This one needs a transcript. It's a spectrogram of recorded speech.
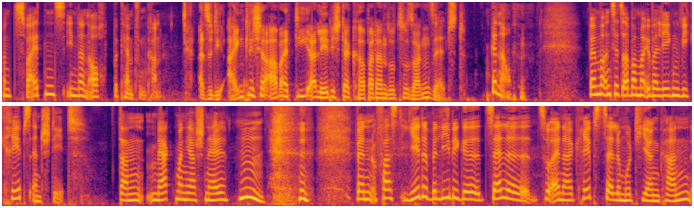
und zweitens ihn dann auch bekämpfen kann. Also die eigentliche Arbeit, die erledigt der Körper dann sozusagen selbst. Genau. Wenn wir uns jetzt aber mal überlegen, wie Krebs entsteht dann merkt man ja schnell, hm, wenn fast jede beliebige Zelle zu einer Krebszelle mutieren kann,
